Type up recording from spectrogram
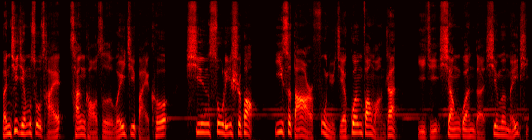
本期节目素材参考自维基百科、新苏黎世报、伊斯达尔妇女节官方网站以及相关的新闻媒体。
